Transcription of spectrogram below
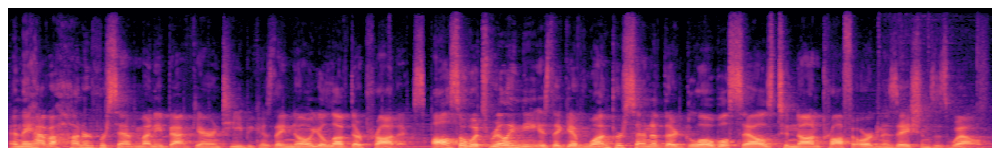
And they have a 100% money back guarantee because they know you'll love their products. Also, what's really neat is they give 1% of their global sales to nonprofit organizations as well.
